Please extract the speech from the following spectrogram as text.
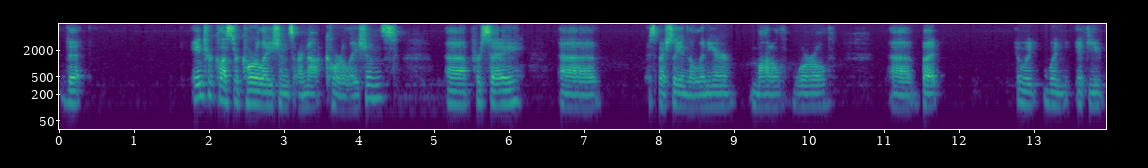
the intercluster correlations are not correlations uh, per se, uh, especially in the linear model world. Uh, but would, when if you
